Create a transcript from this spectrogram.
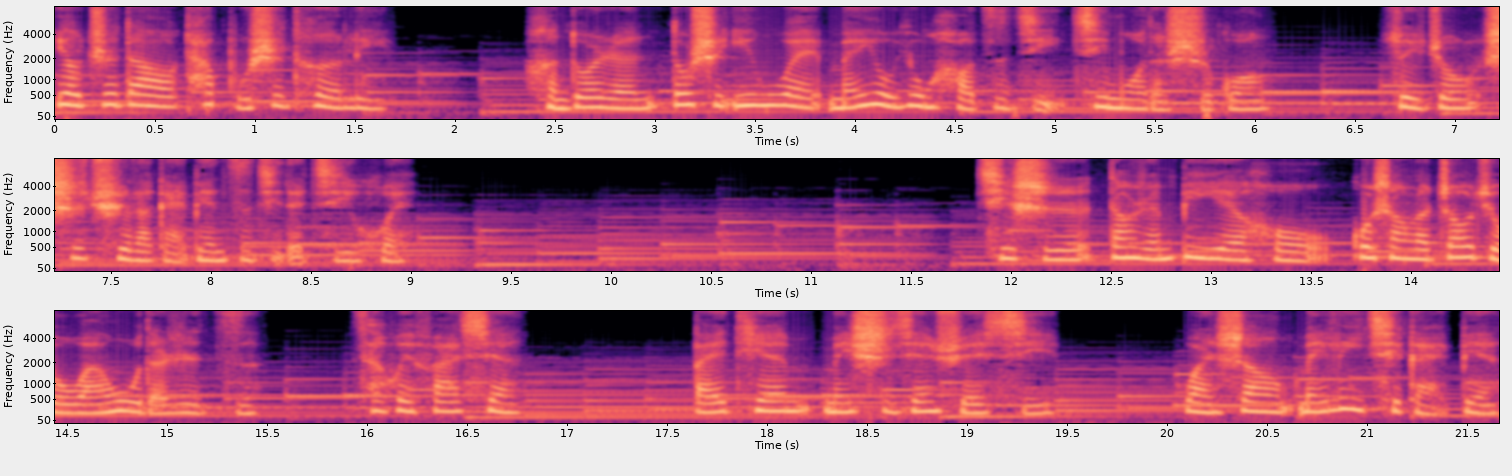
要知道，他不是特例。很多人都是因为没有用好自己寂寞的时光，最终失去了改变自己的机会。其实，当人毕业后过上了朝九晚五的日子，才会发现，白天没时间学习，晚上没力气改变，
